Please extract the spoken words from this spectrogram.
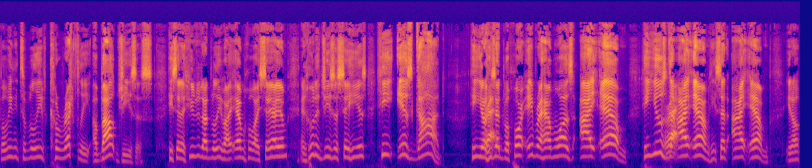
but we need to believe correctly about Jesus. He said, If you do not believe I am who I say I am, and who did Jesus say he is? He is God. He, you know, right. he said, Before Abraham was, I am. He used right. the I am. He said, I am, you know,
